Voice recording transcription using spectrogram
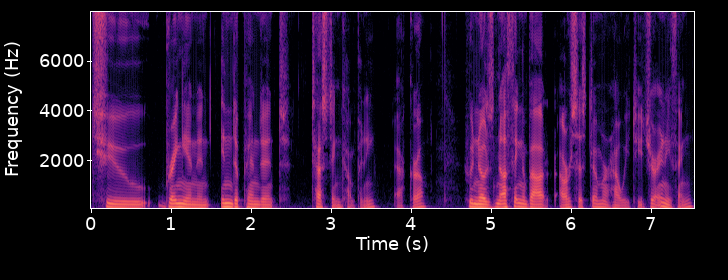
to bring in an independent testing company, ECRA, who knows nothing about our system or how we teach or anything,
